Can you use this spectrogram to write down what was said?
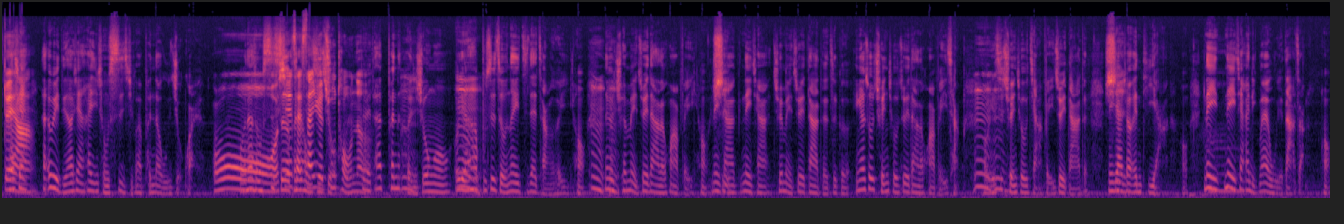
对啊，它二月底到现在，它已经从四十几块喷到五十九块了，哦，那从四十二喷到三月出头呢，对，它喷的很凶哦，而且它不是只有那一只在涨而已，哈，嗯，那个全美最大的化肥，哈，那家那家全美最大的这个，应该说全球最大的化肥厂，哦，也是全球钾肥最大的那家叫 NTR，哦，那那家礼拜五也大涨，哦，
